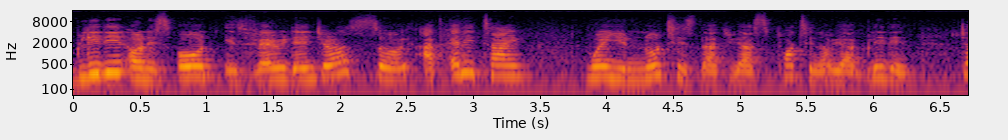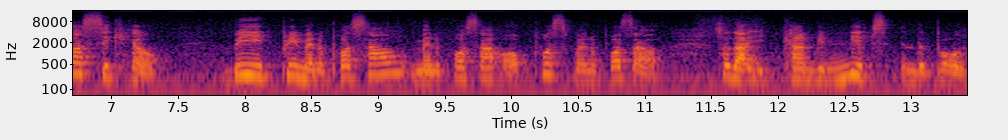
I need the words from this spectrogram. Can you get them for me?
Bleeding on its own is very dangerous. So at any time when you notice that you are spotting or you are bleeding, just seek help, be it premenopausal, menopausal, or postmenopausal, so that it can be nipped in the bud.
